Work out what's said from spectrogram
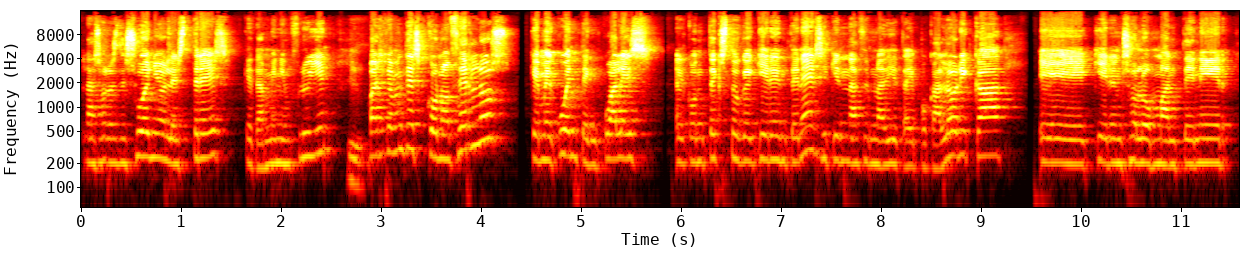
las horas de sueño, el estrés, que también influyen. Mm. Básicamente es conocerlos, que me cuenten cuál es el contexto que quieren tener, si quieren hacer una dieta hipocalórica, eh, quieren solo mantener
